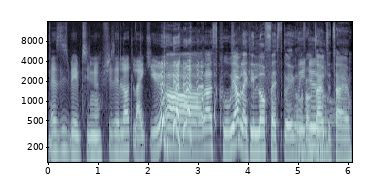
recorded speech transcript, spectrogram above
"There's this babe, Tinu. She's a lot like you." Oh, that's cool. We have like a love fest going on We from do. time to time.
